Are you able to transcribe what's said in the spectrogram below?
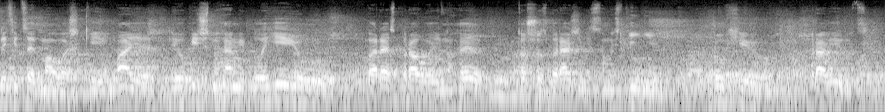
дефіцит мав важкий, має ліопічну геміпелегію, перез правої ноги, то, що збережені самостійні рухи в правій руці.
